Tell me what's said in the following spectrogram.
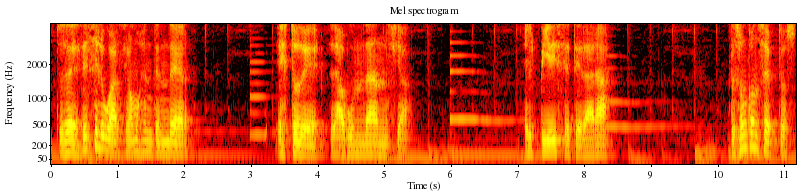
Entonces desde ese lugar, si vamos a entender esto de la abundancia, el pide y se te dará, pero son conceptos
